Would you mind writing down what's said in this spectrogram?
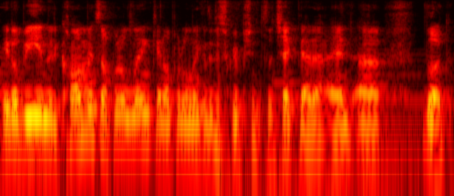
it'll be in the comments. I'll put a link and I'll put a link in the description. So check that out. And uh, look,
